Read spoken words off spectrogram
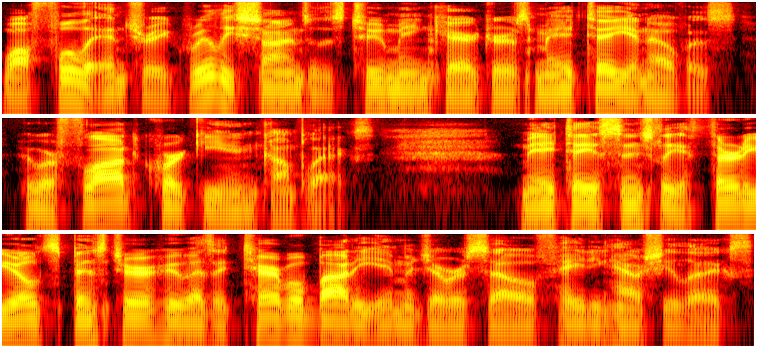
while full of intrigue, really shines with its two main characters, Maite and Elvis, who are flawed, quirky, and complex. Maite is essentially a 30 year old spinster who has a terrible body image of herself, hating how she looks.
